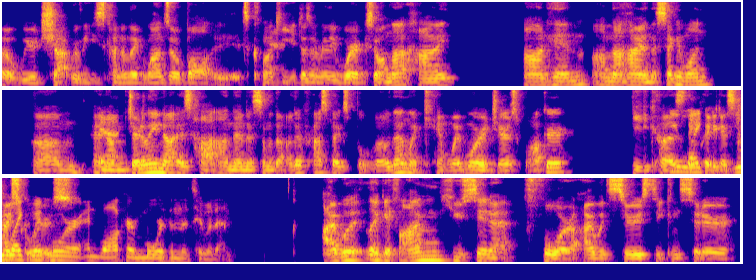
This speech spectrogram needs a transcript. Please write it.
a weird shot release, kind of like Lonzo Ball. It's clunky. It doesn't really work. So I'm not high on him. I'm not high on the second one. Um, and Yeah. I'm generally not as hot on them as some of the other prospects below them, like Cam Whitmore or Jarace Walker, because you they like played against you high like schoolers. Whitmore and Walker more than the two of them. I would like if I'm Houston at four, I would seriously consider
